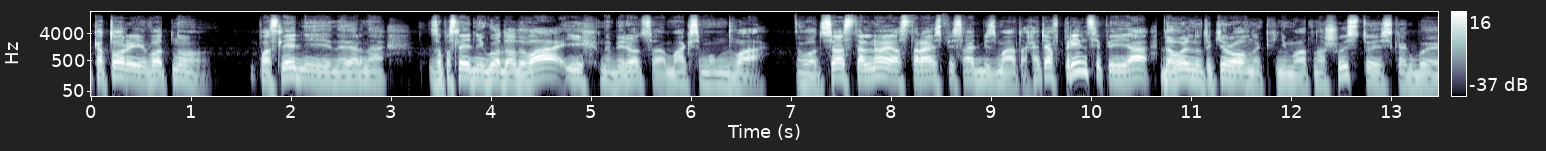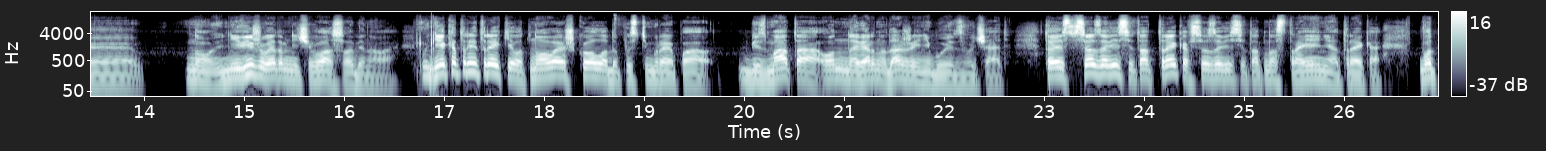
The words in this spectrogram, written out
которые вот, ну, последние, наверное, за последние года два их наберется максимум два. Вот. Все остальное я стараюсь писать без мата. Хотя, в принципе, я довольно-таки ровно к нему отношусь. То есть, как бы, ну, не вижу в этом ничего особенного. Некоторые треки, вот новая школа, допустим, рэпа, без мата он, наверное, даже и не будет звучать. То есть все зависит от трека, все зависит от настроения трека. Вот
